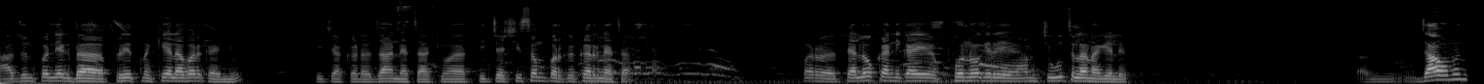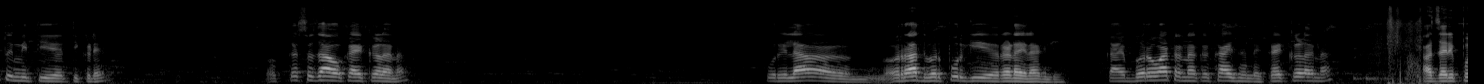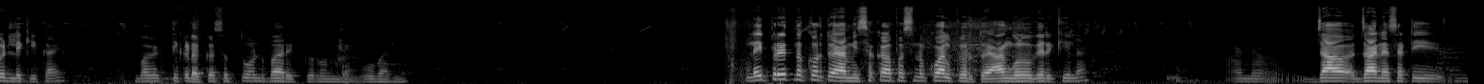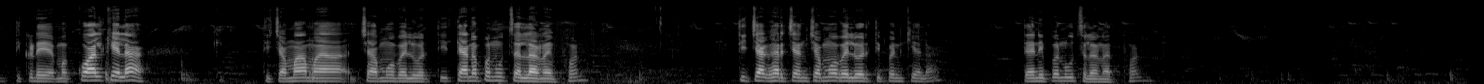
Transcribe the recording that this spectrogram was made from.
अजून पण एकदा प्रयत्न केला बरं काय मी तिच्याकडं जाण्याचा किंवा तिच्याशी संपर्क करण्याचा. पर त्या लोकांनी काही फोन वगैरे आमची उचला ना गेलेत. अन जावं म्हणतोय मी ती तिकडे. कसं जावं काय कळना. पुरीला रातभर पोरगी रडायला लागली. काय बरं वाटना का काय झालंय काय कळना. आजारी पडले की काय? बघा तिकडं कसं तोंड बारीक करून उभारले. लई प्रयत्न करतोय आम्ही. सकाळपासून कॉल करतोय. आंघोळ वगैरे केला. आणि जा जाण्यासाठी तिकडे मग कॉल केला. तिच्या मामाच्या मोबाईलवरती त्यानं पण उचलला नाही फोन तिच्या घरच्यांच्या मोबाईलवरती पण केला. त्याने पण उचलनात फोन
